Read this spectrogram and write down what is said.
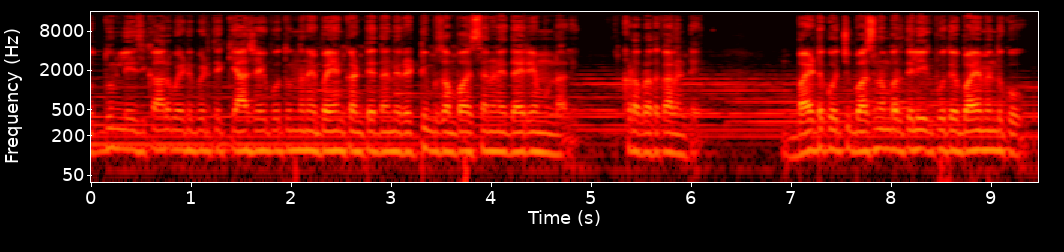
పొద్దున్న లేచి కాలు బయట పెడితే క్యాష్ అయిపోతుందనే భయం కంటే దాన్ని రెట్టింపు సంపాదిస్తాననే ధైర్యం ఉండాలి. ఇక్కడ బ్రతకాలంటే. బయటకు వచ్చి బస్ నెంబర్ తెలియకపోతే భయం ఎందుకు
